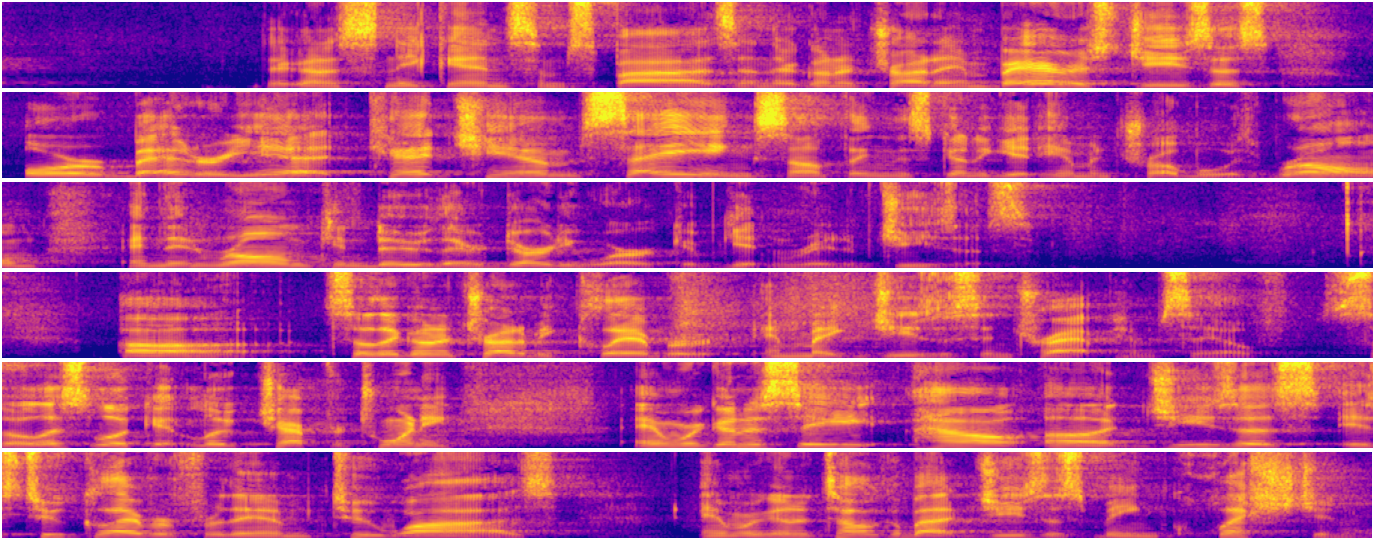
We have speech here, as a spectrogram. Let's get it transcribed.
They're going to sneak in some spies and they're going to try to embarrass Jesus, or better yet, catch him saying something that's going to get him in trouble with Rome, and then Rome can do their dirty work of getting rid of Jesus. Uh, so they're going to try to be clever and make Jesus entrap himself. So let's look at Luke chapter 20, and we're going to see how uh, Jesus is too clever for them, too wise, and we're going to talk about Jesus being questioned.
